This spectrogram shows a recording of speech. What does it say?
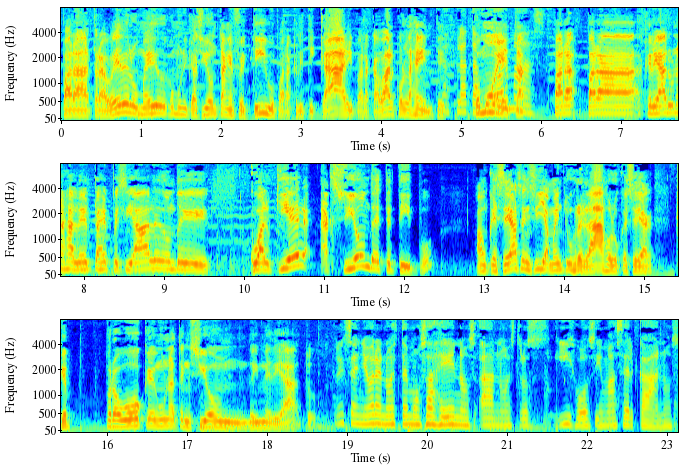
para a través de los medios de comunicación tan efectivos para criticar y para acabar con la gente como esta, para, para crear unas alertas especiales donde cualquier acción de este tipo, aunque sea sencillamente un relajo, lo que sea, que provoquen una tensión de inmediato. señores, no estemos ajenos a nuestros hijos y más cercanos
